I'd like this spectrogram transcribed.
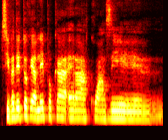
Sì, va detto che all'epoca era quasi,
